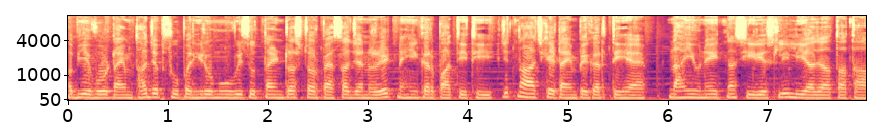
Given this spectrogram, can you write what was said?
अब ये वो टाइम था जब सुपर हीरो मूवीज़ उतना इंटरेस्ट और पैसा जनरेट नहीं कर पाती थी, जितना आज के टाइम पे करती है। ना ही उन्हें इतना सीरियसली लिया जाता था।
